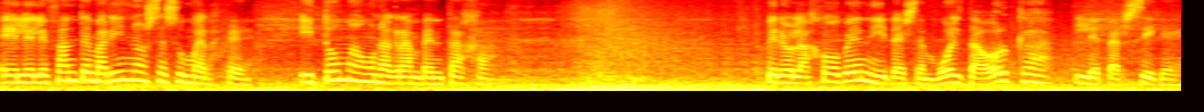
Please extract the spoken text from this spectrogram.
El elefante marino se sumerge y toma una gran ventaja. Pero la joven y desenvuelta orca le persigue.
